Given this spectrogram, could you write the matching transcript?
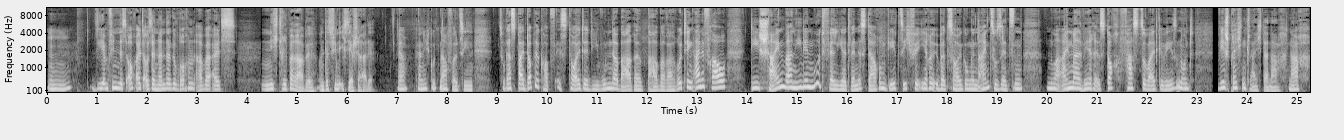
Mhm. Sie empfinden es auch als auseinandergebrochen, aber als nicht reparabel. Und das finde ich sehr schade. Ja, kann ich gut nachvollziehen. Zu Gast bei Doppelkopf ist heute die wunderbare Barbara Rütting, eine Frau, die scheinbar nie den Mut verliert, wenn es darum geht, sich für ihre Überzeugungen einzusetzen. Nur einmal wäre es doch fast so weit gewesen und wir sprechen gleich danach, nach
